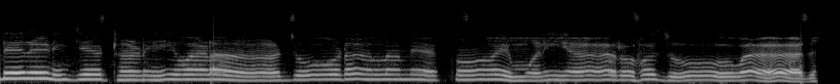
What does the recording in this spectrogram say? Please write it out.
દેરણી જેઠણી વાળા જોડાલાને કોઈ મણિયારો જોવા જ.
